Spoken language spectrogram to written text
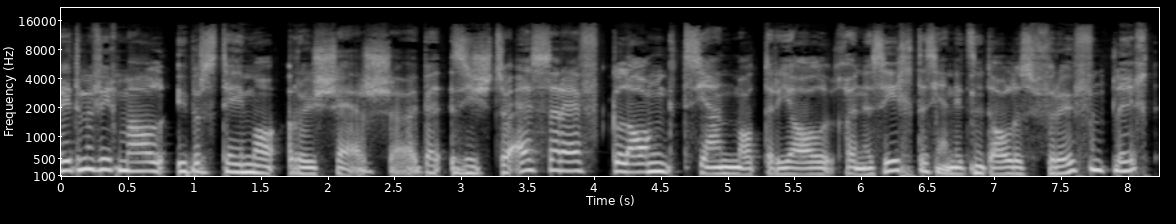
Reden wir vielleicht mal über das Thema Recherche. Es ist zu SRF gelangt, sie haben Material können sichten, sie haben jetzt nicht alles veröffentlicht.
